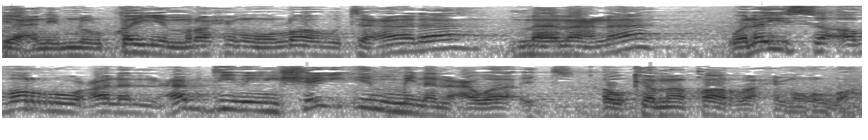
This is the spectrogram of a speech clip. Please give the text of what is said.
يعني ابن القيم رحمه الله تعالى ما معناه؟ وليس أضر على العبد من شيء من العوائد أو كما قال رحمه الله.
